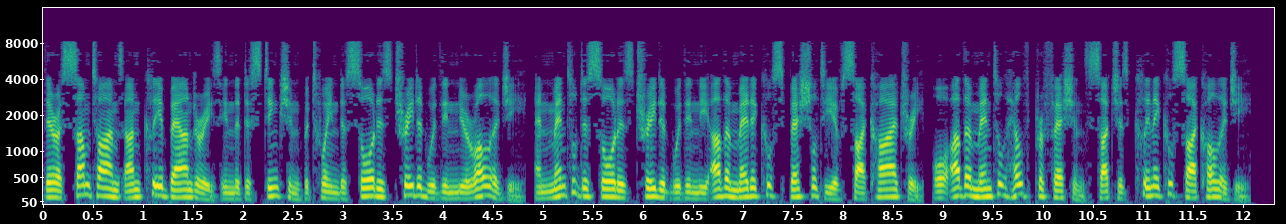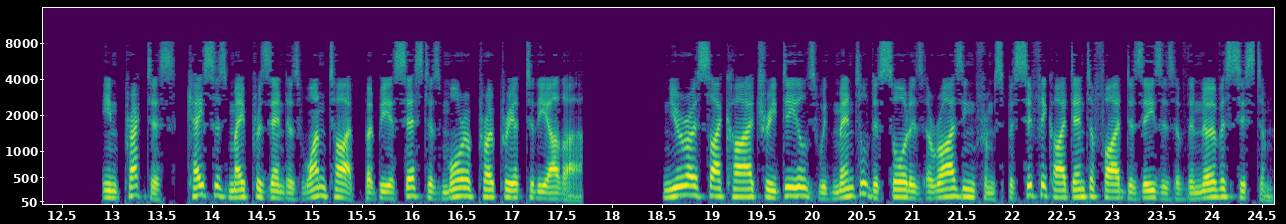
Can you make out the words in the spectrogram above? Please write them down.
There are sometimes unclear boundaries in the distinction between disorders treated within neurology, and mental disorders treated within the other medical specialty of psychiatry, or other mental health professions such as clinical psychology. In practice, cases may present as one type but be assessed as more appropriate to the other. Neuropsychiatry deals with mental disorders arising from specific identified diseases of the nervous system.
